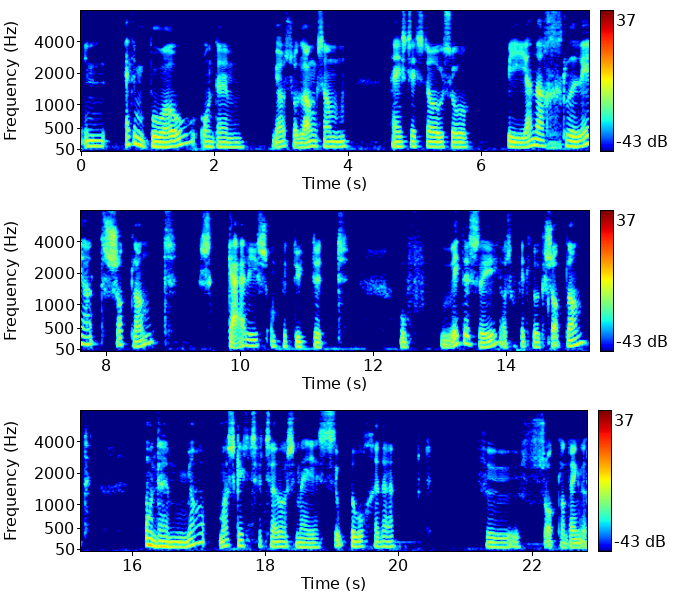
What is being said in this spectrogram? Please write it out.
in Edinburgh und ähm, ja, so langsam heisst es jetzt auch so bei nach Leat, Schottland, Gälisch und bedeutet auf Wiedersehen, also auf Wiedersehen Schottland. Und ähm, ja, was gibt es zu erzählen? Also, wir eine super Woche erlebt. Für Schottland eigentlich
